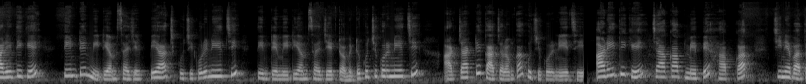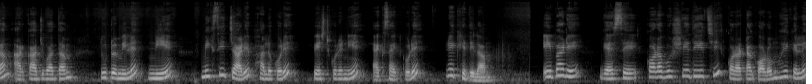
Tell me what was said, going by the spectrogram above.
আর এদিকে তিনটে মিডিয়াম সাইজের পেঁয়াজ কুচি করে নিয়েছি, তিনটে মিডিয়াম সাইজের টমেটো কুচি করে নিয়েছি আর চারটে কাঁচা লঙ্কা কুচি করে নিয়েছি। আর এইদিকে চা কাপ মেপে হাফ কাপ চিনে বাদাম আর কাজু বাদাম দুটো মিলে নিয়ে মিক্সির জারে ভালো করে পেস্ট করে নিয়ে এক সাইড করে রেখে দিলাম। এবারে গ্যাসে কড়া বসিয়ে দিয়েছি, কড়াটা গরম হয়ে গেলে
